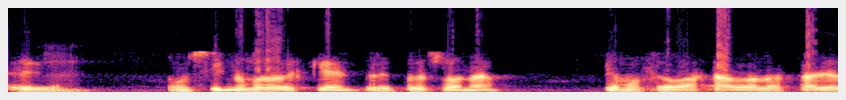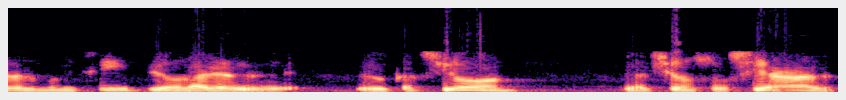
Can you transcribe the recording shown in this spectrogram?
Eh, mm. un sinnúmero de gente, de personas que hemos trabajado a las áreas del municipio, al área de educación, de acción social,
